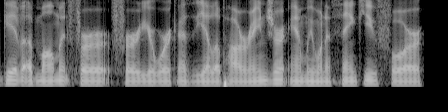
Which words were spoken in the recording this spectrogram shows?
give a moment for for your work as the Yellow Power Ranger, and we want to thank you for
